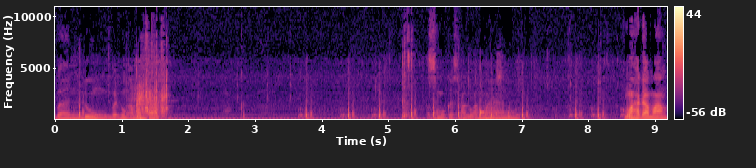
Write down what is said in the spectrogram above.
Bandung, Bandung aman kah? Semoga selalu aman. Kumaha damang?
